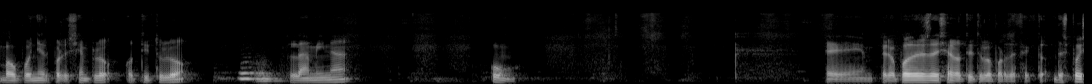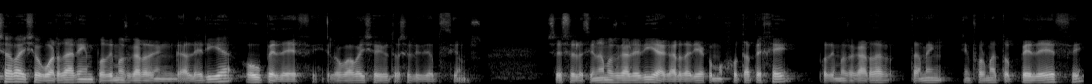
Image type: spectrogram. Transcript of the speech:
vou poñer, por exemplo, o título lámina 1. Eh, pero podes deixar o título por defecto. Despois abaixo guardar en, podemos guardar en galería ou PDF, e logo abaixo hai outra serie de opcións. Se seleccionamos galería, guardaría como JPG, podemos guardar tamén en formato PDF,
